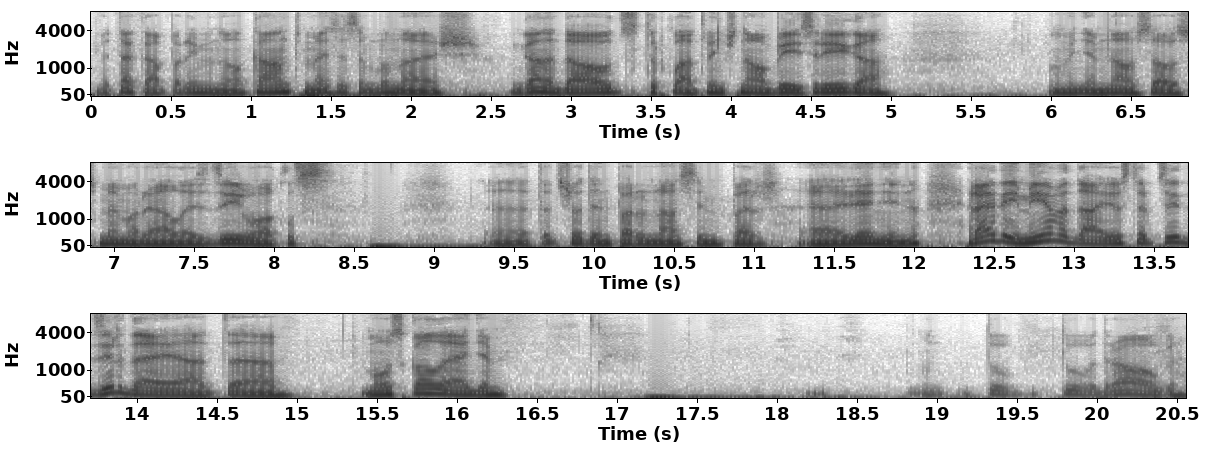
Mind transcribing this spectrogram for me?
bet tā kā par Imants Kantu mēs esam runājuši gana daudz, turklāt viņš nav bijis Rīgā un viņam nav savs memoriālais dzīvoklis. Uh, tad šodien parunāsim par Ļeņinu. Raidījuma ievadā jūs, starp citu, dzirdējāt uh, mūsu kolēģa, nu, tu, tuva drauga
